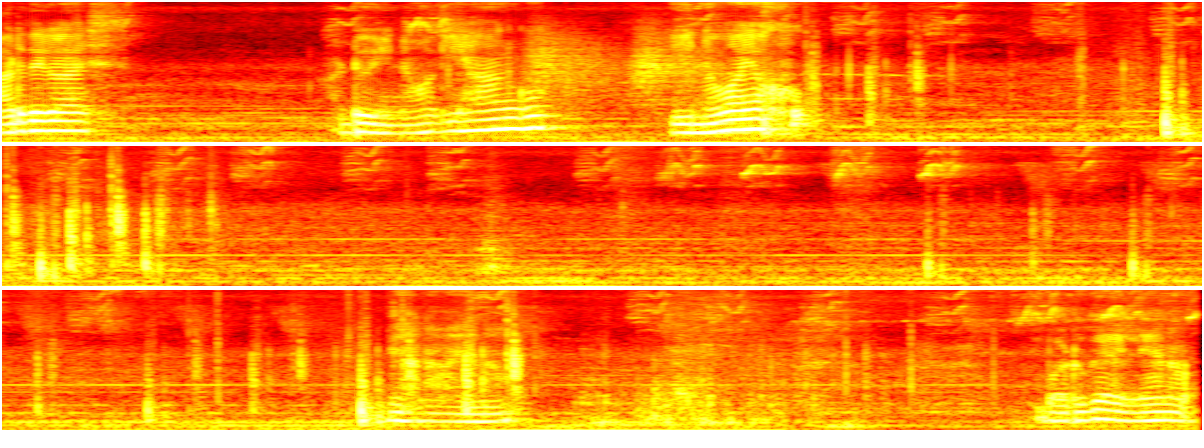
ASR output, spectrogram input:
හරිද guys? අඩෝ එනවා ගියාංගෝ. එනවා යකෝ යනවා යනවා බඩු කෑල්ල යනවා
